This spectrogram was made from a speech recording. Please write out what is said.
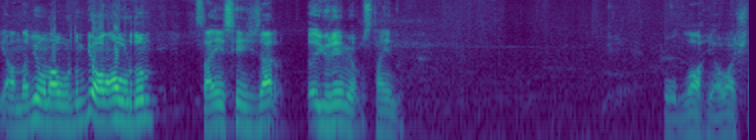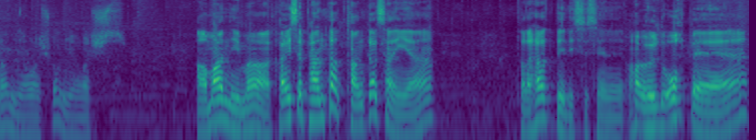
Bir anda bir ona vurdum. Bir ona vurdum. Sayın seyirciler. Yürüyemiyorum. Sayın. Allah yavaş lan yavaş oğlum yavaş. Aman diyeyim ha. Kayse pentat kanka sen ya. Tryhard delisi seni. Aha öldü oh be.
